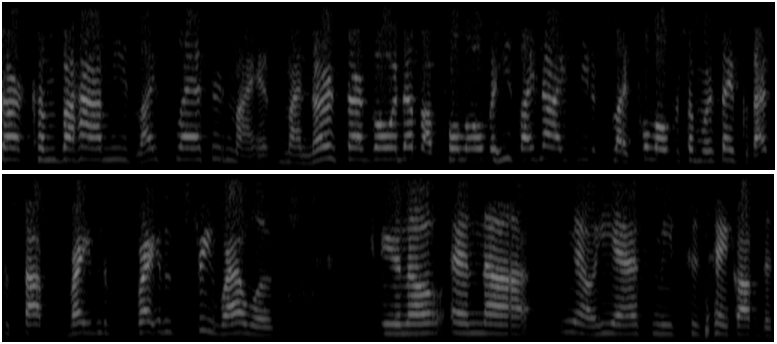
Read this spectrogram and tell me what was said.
start coming behind me, lights flashing, my my nerves start going up. I pull over. He's like, "No, nah, you need to like pull over somewhere safe," because I just stopped right in the right in the street where I was, you know. And uh, you know, he asked me to take off the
